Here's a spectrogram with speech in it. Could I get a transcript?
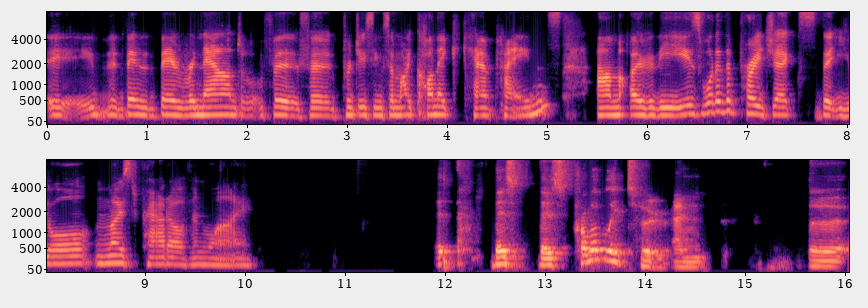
they're, they're renowned for, for producing some iconic campaigns um, over the years. What are the projects that you're most proud of and why? It, there's there's probably two, and the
